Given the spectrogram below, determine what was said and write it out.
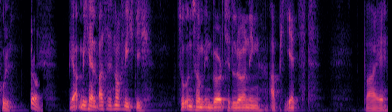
Cool. Ja. ja, Michael, was ist noch wichtig zu unserem Inverted Learning ab jetzt bei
